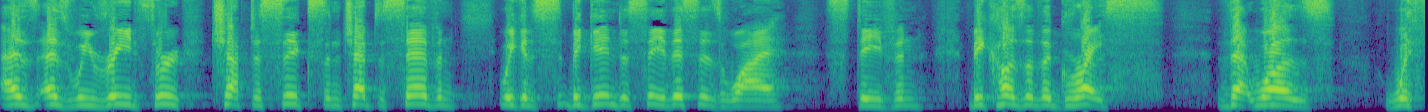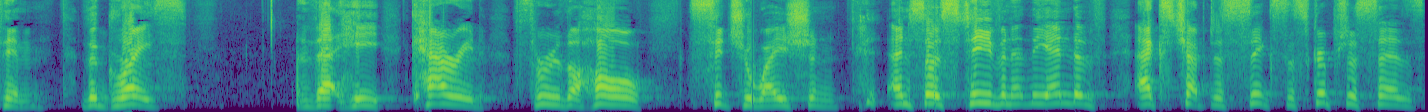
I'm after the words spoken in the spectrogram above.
as, as we read through chapter 6 and chapter 7, we can begin to see this is why Stephen, because of the grace that was with him the grace that he carried through the whole situation. And so, Stephen, at the end of Acts chapter 6, the scripture says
